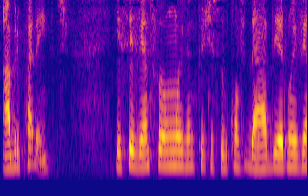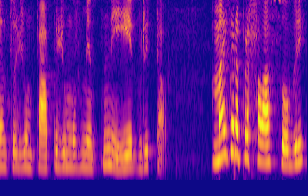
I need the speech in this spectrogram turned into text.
Abre parênteses. Esse evento foi um evento que eu tinha sido convidada e era um evento de um papo de um movimento negro e tal. Mas era para falar sobre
